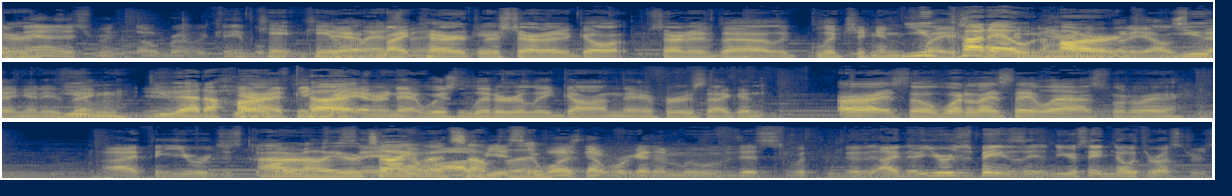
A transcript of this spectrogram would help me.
computer. management, though, bro. The cable. Ca- cable yeah, my character started to go started uh, like, glitching in You place. cut out hard. Else You, saying anything? you, you had a hard. Yeah, hard I think cut. my internet was literally gone there for a second. All right, so what did I say last? What do I? I think you were just. I don't know, to you were say talking how about obvious something. it was that we're gonna move this with. I, you were just basically. You were saying no thrusters.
